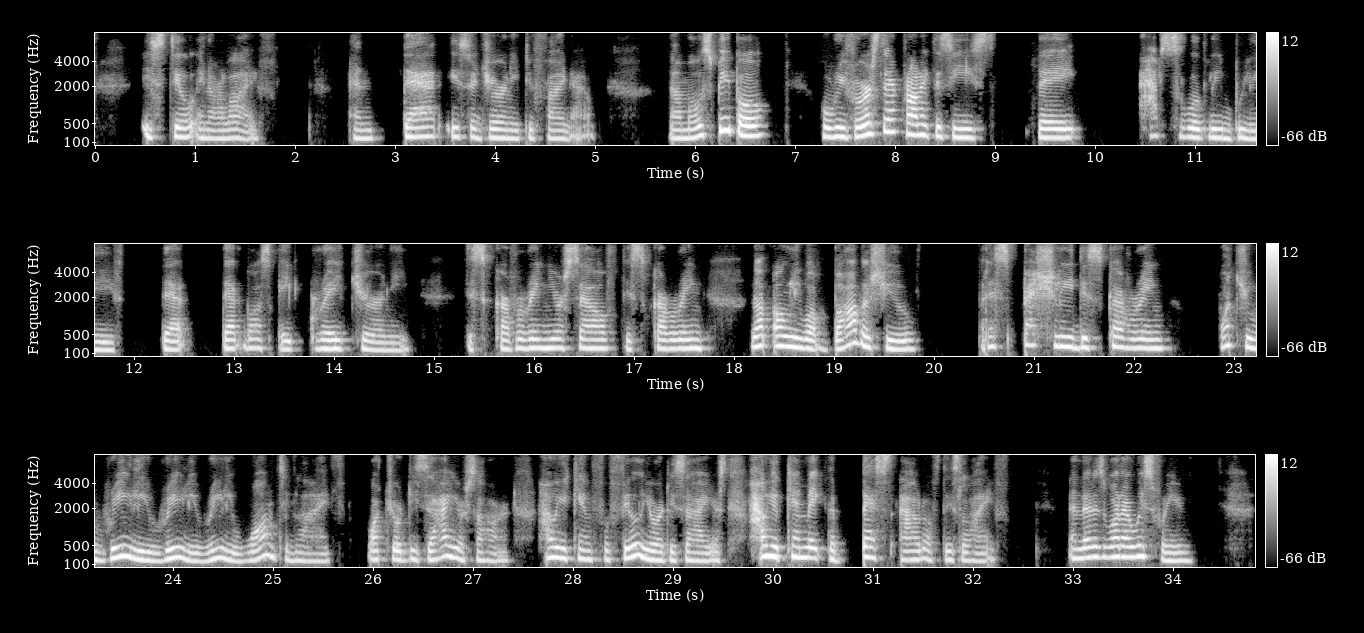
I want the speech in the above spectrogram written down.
is still in our life. And that is a journey to find out. Now, most people who reverse their chronic disease, they absolutely believe that that was a great journey. Discovering yourself, discovering not only what bothers you, but especially discovering what you really, really, really want in life, what your desires are, how you can fulfill your desires, how you can make the best out of this life. And that is what I wish for you.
